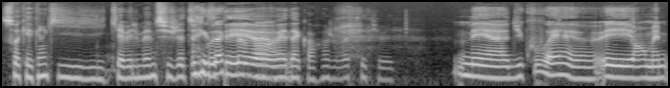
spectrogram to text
soit quelqu'un qui, qui avait le même sujet de son Exactement, côté. euh, ouais, ouais. d'accord, je vois ce que tu veux dire. Mais euh, du coup, ouais. euh, et, en même,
